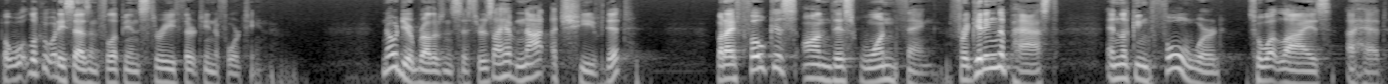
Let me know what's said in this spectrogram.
But look at what he says in Philippians 3 13 to 14. No, dear brothers and sisters, I have not achieved it, but I focus on this one thing, forgetting the past and looking forward to what lies ahead.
